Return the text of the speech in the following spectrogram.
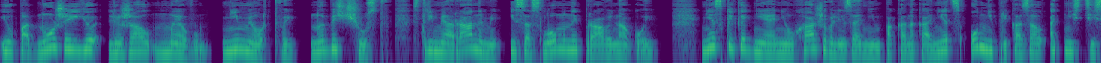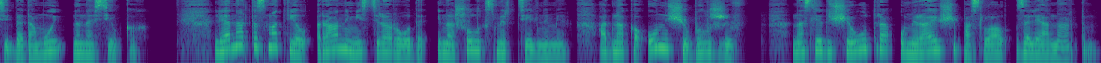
и у подножия ее лежал Мевум, не мертвый, но без чувств, с тремя ранами и со сломанной правой ногой. Несколько дней они ухаживали за ним, пока, наконец, он не приказал отнести себя домой на носилках. Леонард осмотрел раны мистера Рода и нашел их смертельными, однако он еще был жив. На следующее утро умирающий послал за Леонардом.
